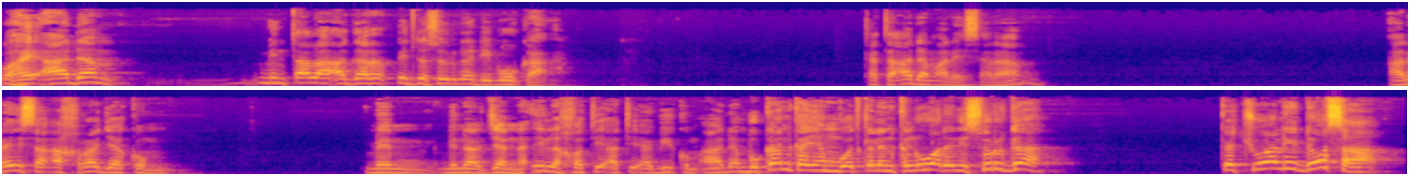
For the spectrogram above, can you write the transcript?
Wahai Adam mintalah agar pintu surga dibuka. Kata Adam alaihissalam, "Alaysa akhrajakum min minal jannah illa khati'ati abikum Adam?" Bukankah yang membuat kalian keluar dari surga kecuali dosa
